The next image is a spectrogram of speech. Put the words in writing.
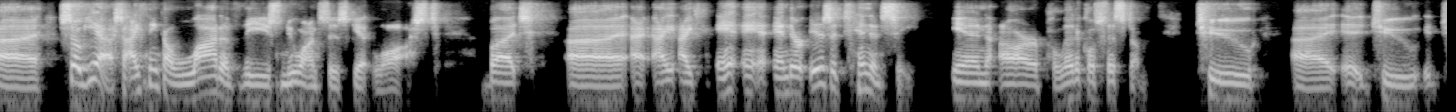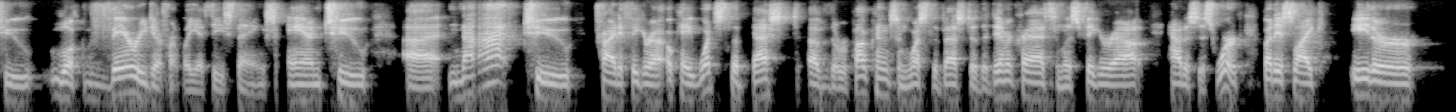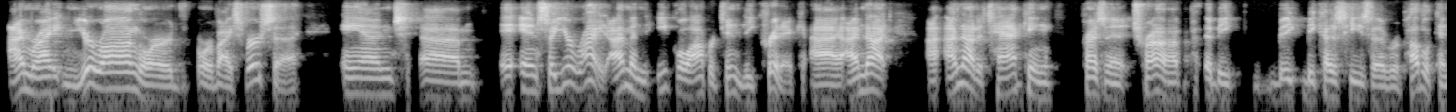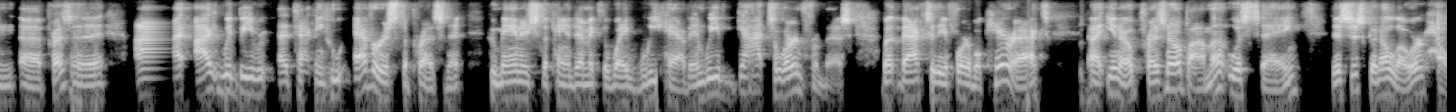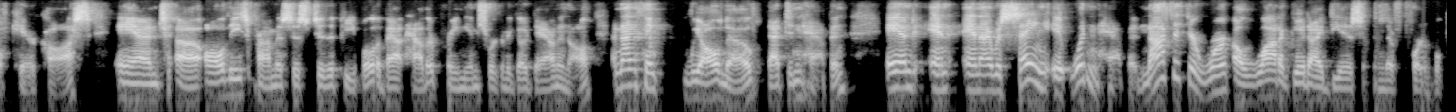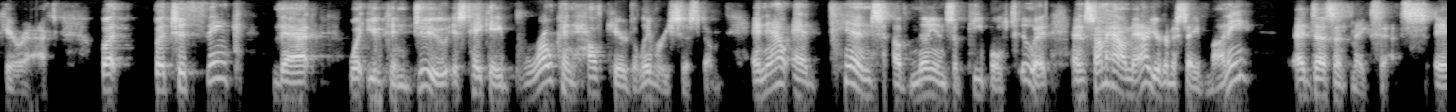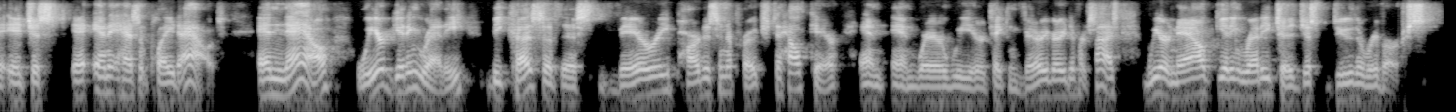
Uh, so, yes, I think a lot of these nuances get lost, but uh, I, I, I and, and there is a tendency in our political system to uh, eh, to to look very differently at these things and to uh, not to try to figure out okay what's the best of the republicans and what's the best of the democrats and let's figure out how does this work. But it's like either i'm right and you're wrong or or vice versa. And um, and so you're right. I'm an equal opportunity critic. I, i'm not I, i'm not attacking President Trump uh, be, be, because he's a Republican uh, president, I, I would be attacking whoever is the president who managed the pandemic the way we have. And we've got to learn from this. But back to the Affordable Care Act, uh, you know, President Obama was saying this is going to lower health care costs and uh, all these promises to the people about how their premiums were going to go down and all. And I think we all know that didn't happen and and and i was saying it wouldn't happen not that there weren't a lot of good ideas in the affordable care act but but to think that what you can do is take a broken healthcare delivery system and now add tens of millions of people to it and somehow now you're going to save money it doesn't make sense it, just and it hasn't played out and now we are getting ready because of this very partisan approach to healthcare and, and where we are taking very, very different sides. We are now getting ready to just do the reverse.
